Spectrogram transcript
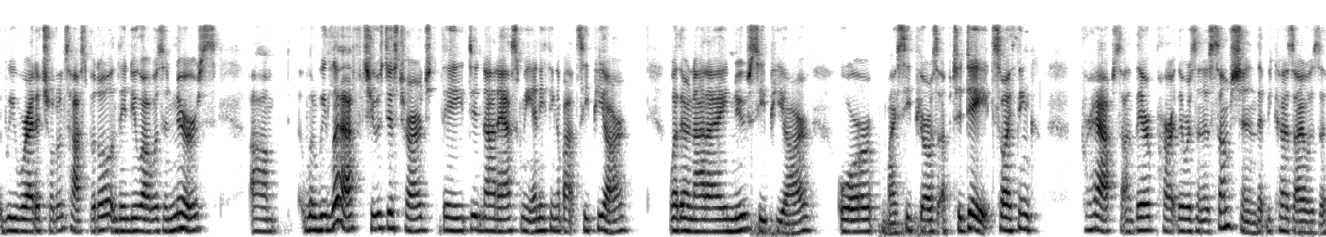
we were at a children's hospital, and they knew I was a nurse. Um, when we left, she was discharged. They did not ask me anything about CPR, whether or not I knew CPR or my CPR was up to date. So I think perhaps on their part there was an assumption that because I was a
